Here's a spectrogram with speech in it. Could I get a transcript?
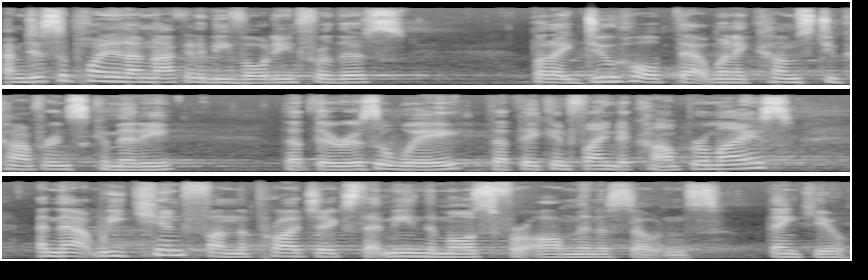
I'm disappointed I'm not going to be voting for this, but I do hope that when it comes to conference committee, that there is a way that they can find a compromise and that we can fund the projects that mean the most for all Minnesotans. Thank you.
